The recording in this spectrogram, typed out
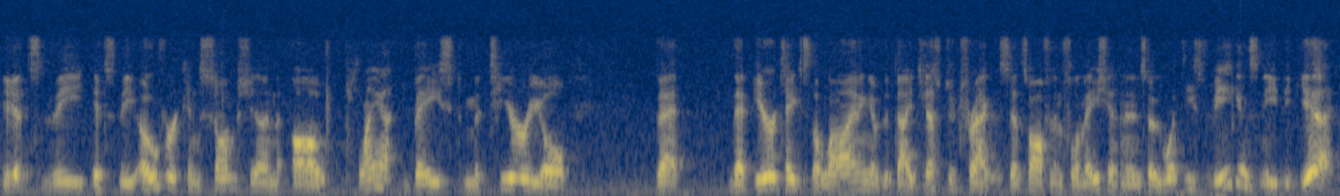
It's the it's the overconsumption of plant-based material that that irritates the lining of the digestive tract that sets off inflammation. And so what these vegans need to get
